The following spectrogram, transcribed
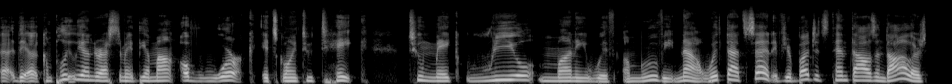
uh, they uh, completely underestimate the amount of work it's going to take to make real money with a movie. Now, with that said, if your budget's $10,000,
